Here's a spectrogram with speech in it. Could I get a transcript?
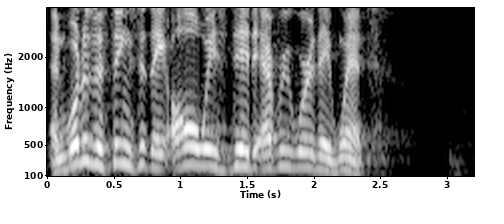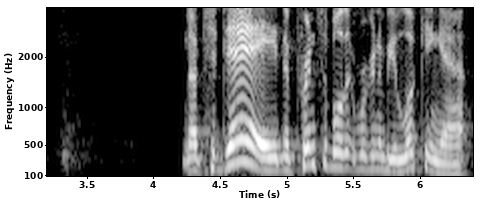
And what are the things that they always did everywhere they went? Now, today, the principle that we're going to be looking at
